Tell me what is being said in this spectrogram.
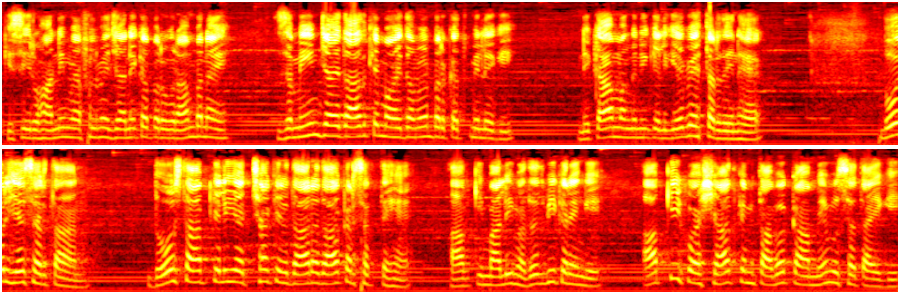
किसी रूहानी महफल में जाने का प्रोग्राम बनाएँ। ज़मीन जायदाद के माहों में बरकत मिलेगी। निकाह मंगनी के लिए बेहतर दिन है। बोर ये सरतान, दोस्त आपके लिए अच्छा किरदार अदा कर सकते हैं। आपकी माली मदद भी करेंगे। आपकी ख्वाहिशात के मुताबिक काम में वसत आएगी।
